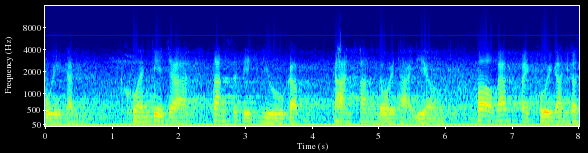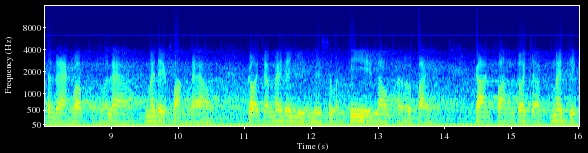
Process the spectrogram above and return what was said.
คุยกัน ควรที่จะตั้งสติอยู่กับการฟังโดยถ่ายเดียวพอแวบไปคุยกันก็แสดงว่าเผลอแล้วไม่ได้ฟังแล้ว ก็จะไม่ได้ยินในส่วนที่เราเผลอไป การฟังก็จะไม่ติด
